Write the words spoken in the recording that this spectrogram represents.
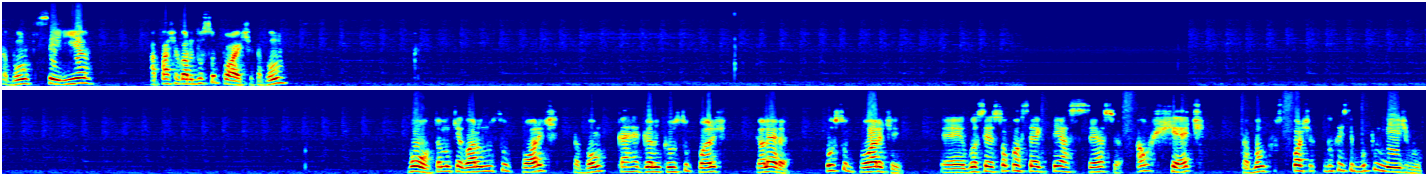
tá bom? Que seria a parte agora do suporte, tá bom? Bom, estamos aqui agora no suporte, tá bom? Carregando aqui o suporte. Galera, o suporte, é, você só consegue ter acesso ao chat, tá bom? O suporte do Facebook mesmo,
